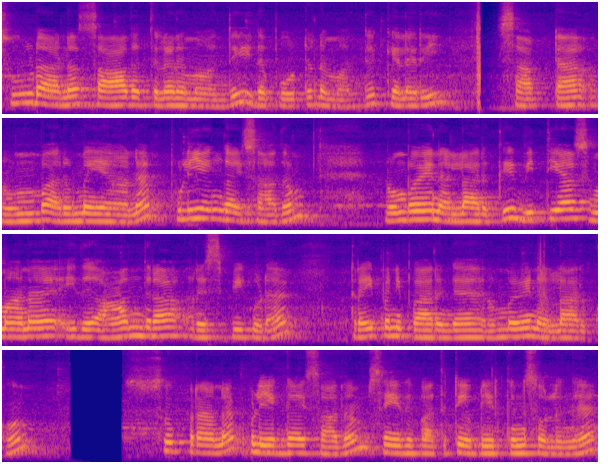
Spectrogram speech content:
சூடான சாதத்தில் நம்ம வந்து இதை போட்டு நம்ம வந்து கிளறி சாப்பிட்டா ரொம்ப அருமையான புளியங்காய் சாதம். ரொம்பவே நல்லா இருக்குது வித்தியாசமான இது ஆந்திரா ரெசிபி கூட ட்ரை பண்ணி பாருங்கள் ரொம்பவே நல்லாயிருக்கும் சூப்பரான புளியங்காய் சாதம். செய்து பார்த்துட்டு எப்படி இருக்குன்னு சொல்லுங்கள்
